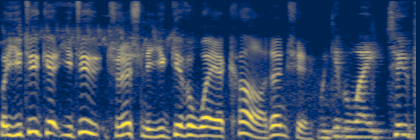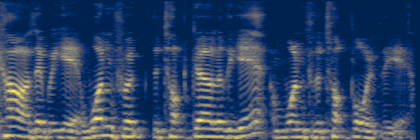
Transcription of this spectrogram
Well, you do get you do traditionally you give away a car, don't you? We give away two cars every year, one for the top girl of the year and one for the top boy of the year.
